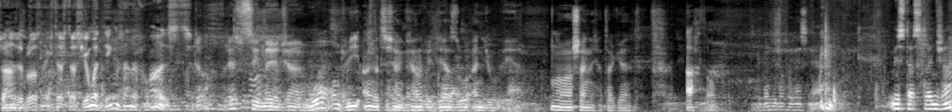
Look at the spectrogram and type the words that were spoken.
Sagen Sie bloß nicht, dass das junge Ding seine Frau ist. Doch, ist sie, Major. Wo und wie angelt sich ein Kerl wie der so ein Juwel? Na, wahrscheinlich hat er Geld. Achtung. Können Sie doch vergessen, ja. Mr. Stranger,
